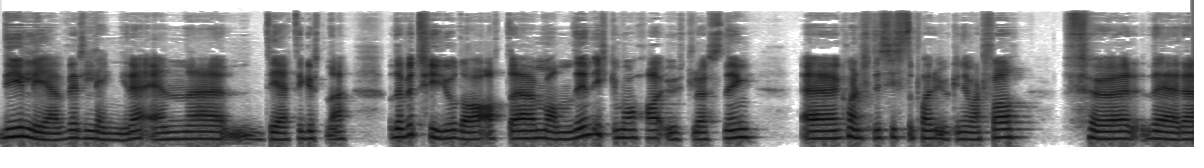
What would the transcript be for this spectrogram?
de lever lengre enn eh, det til guttene. Og det betyr jo da at eh, mannen din ikke må ha utløsning eh, kanskje de siste par ukene i hvert fall, før dere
